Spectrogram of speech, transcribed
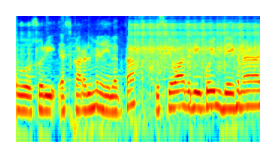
वो सॉरी एसकारल में नहीं लगता। उसके बाद रिकॉइल देखना है।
